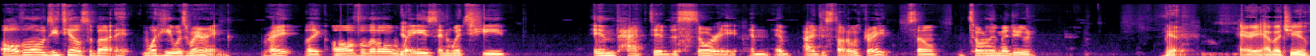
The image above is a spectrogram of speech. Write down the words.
all the little details about what he was wearing, right? Like all the little Yep. ways in which he impacted the story. And it, I just thought it was great. So totally my dude. Yeah. Harry, how about you?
